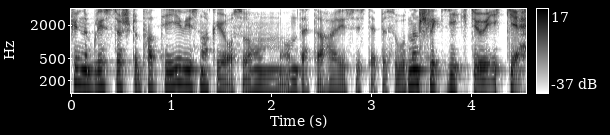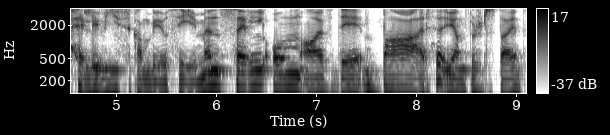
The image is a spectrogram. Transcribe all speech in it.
kunne bli største parti. Vi snakker jo også om, om dette her i siste episode, men slik gikk det jo ikke. Heldigvis, kan vi jo si. Men selv om AFD bare i anførselstegn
